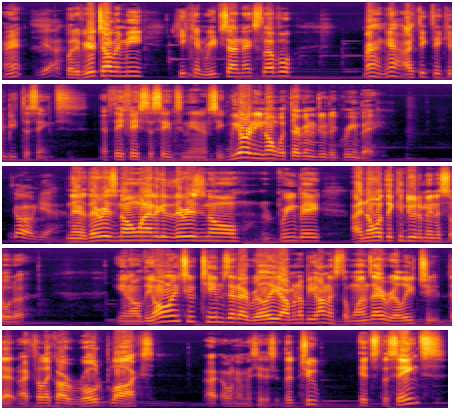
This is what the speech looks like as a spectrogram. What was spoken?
right? Yeah. But if you're telling me he can reach that next level, man, yeah, I think they can beat the Saints if they face the Saints in the NFC. We already know what they're gonna do to Green Bay. Oh yeah. There, there is no one. I look at there is no Green Bay. I know what they can do to Minnesota. You know, the only two teams that I really, I'm gonna be honest, the ones I really choo- that I feel like are roadblocks. I, oh, I'm gonna say this: the two, it's the Saints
